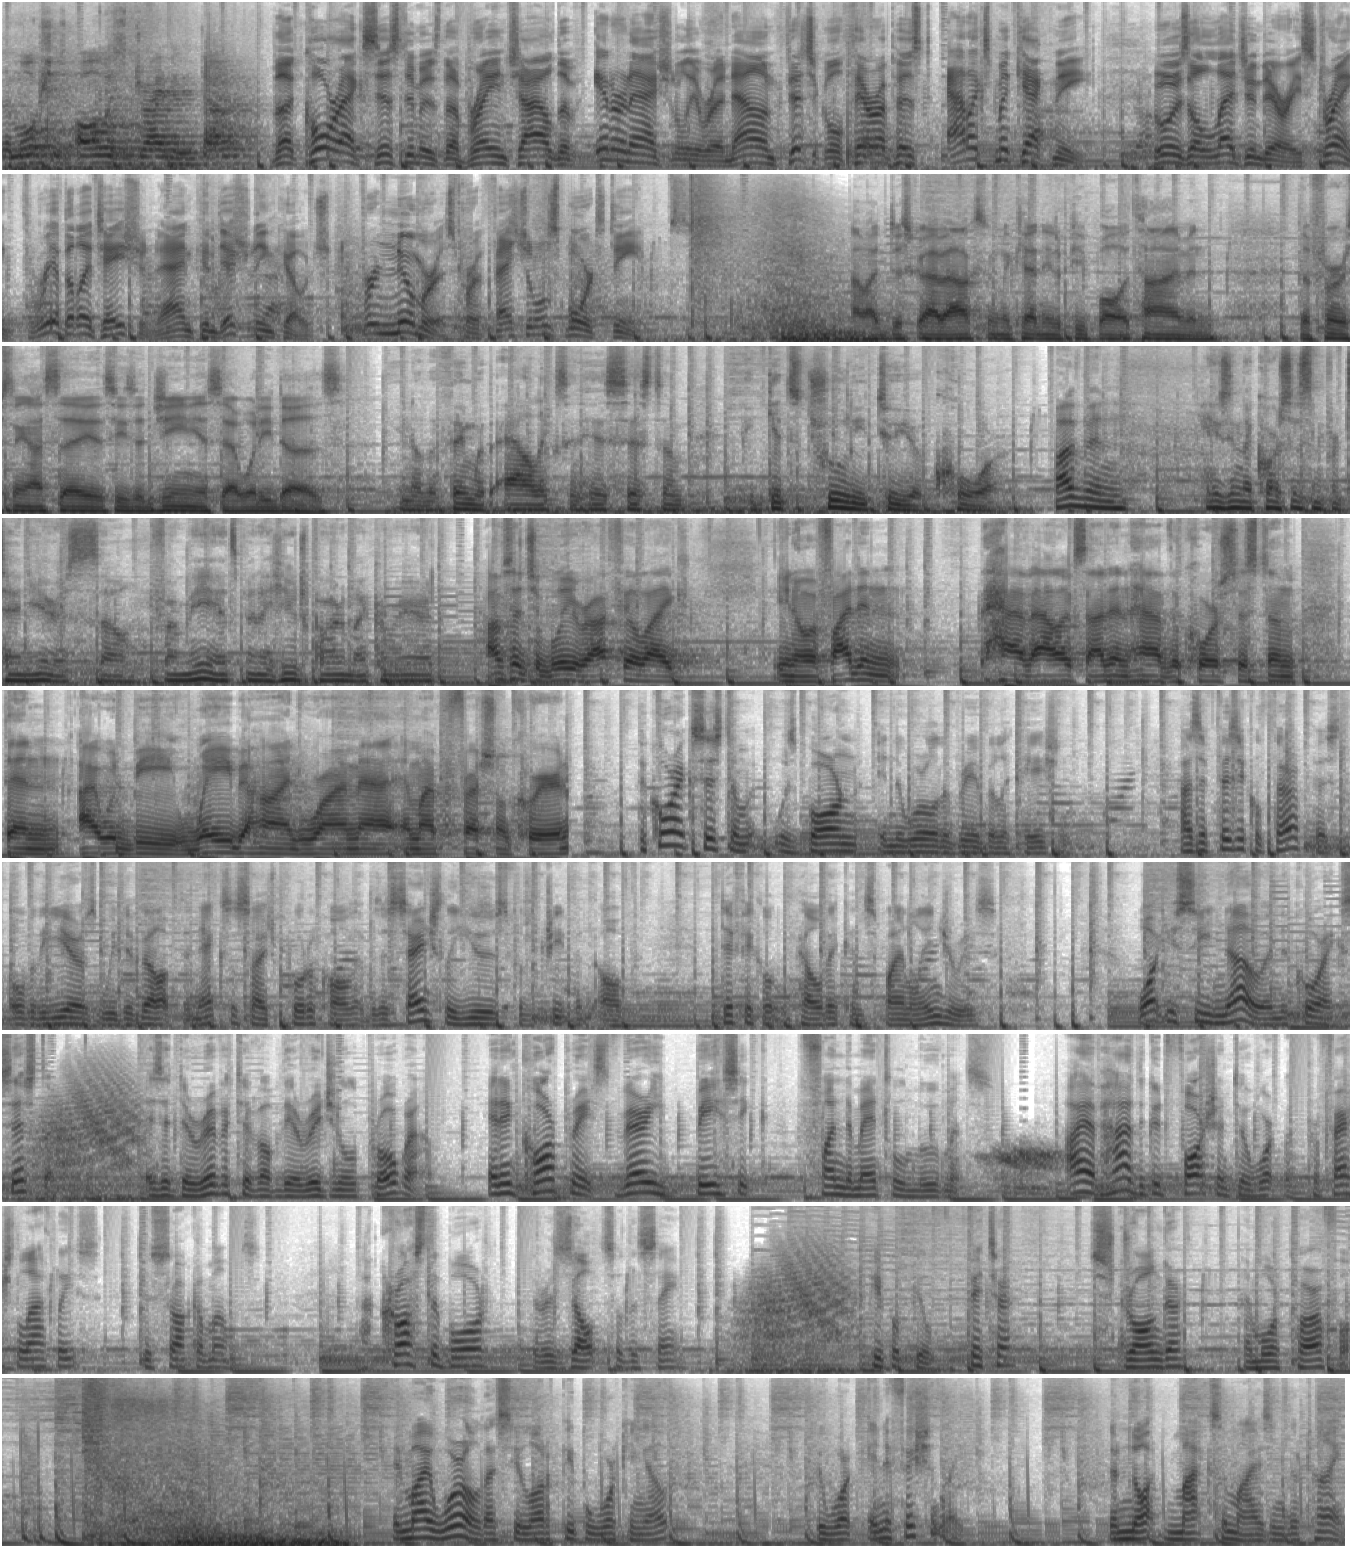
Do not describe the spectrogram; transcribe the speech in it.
So the motion is always driving down. The CoreX system is the brainchild of internationally renowned physical therapist Alex McKechnie, who is a legendary strength, rehabilitation, and conditioning coach for numerous professional sports teams. I describe Alex McKechnie to people all the time, and the first thing I say is he's a genius at what he does. You know, the thing with Alex and his system, it gets truly to your core. I've been using the core system for 10 years, so for me, it's been a huge part of my career. I'm such a believer. I feel like, you know, if I didn't have Alex and I didn't have the core system, then I would be way behind where I'm at in my professional career. The CoreX system was born in the world of rehabilitation. As a physical therapist, over the years we developed an exercise protocol that was essentially used for the treatment of difficult pelvic and spinal injuries. What you see now in the CoreX system is a derivative of the original program. It incorporates very basic fundamental movements. I have had the good fortune to work with professional athletes to soccer moms. Across the board, the results are the same. People feel fitter, stronger, and more powerful. In my world, I see a lot of people working out. They work inefficiently. They're not maximizing their time.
